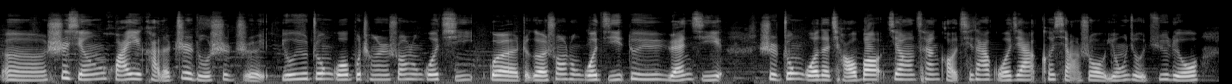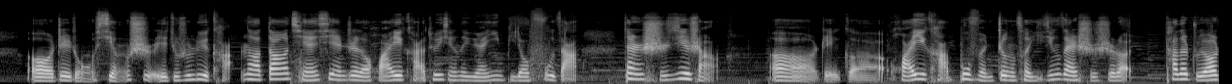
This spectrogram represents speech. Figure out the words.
呃，试行华裔卡的制度是指，由于中国不承认双重国籍，过这个双重国籍，对于原籍是中国的侨胞，将参考其他国家可享受永久居留，呃，这种形式，也就是绿卡。那当前限制的华裔卡推行的原因比较复杂，但是实际上，呃，这个华裔卡部分政策已经在实施了。它的主要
